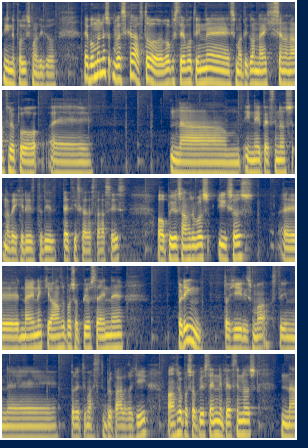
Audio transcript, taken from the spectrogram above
είναι πολύ σημαντικό. Επομένως, βασικά αυτό. Εγώ πιστεύω ότι είναι σημαντικό να έχεις έναν άνθρωπο ε, να είναι υπεύθυνος να διαχειρίζεται τέτοιες καταστάσεις. Ο οποίος άνθρωπος ίσως ε, να είναι και ο άνθρωπος ο οποίος θα είναι πριν το γύρισμα στην ε, προετοιμασία στην προπαραγωγή. Ο άνθρωπος ο οποίος θα είναι υπεύθυνος να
